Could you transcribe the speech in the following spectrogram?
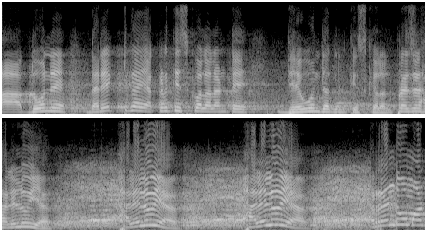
ఆ ధోని డైరెక్ట్గా ఎక్కడ తీసుకెళ్ళాలంటే దేవుని దగ్గరికి తీసుకెళ్ళాలి. ప్రజలు హలెలుయ హలెలుయ హలెలుయ రెండవ మాట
